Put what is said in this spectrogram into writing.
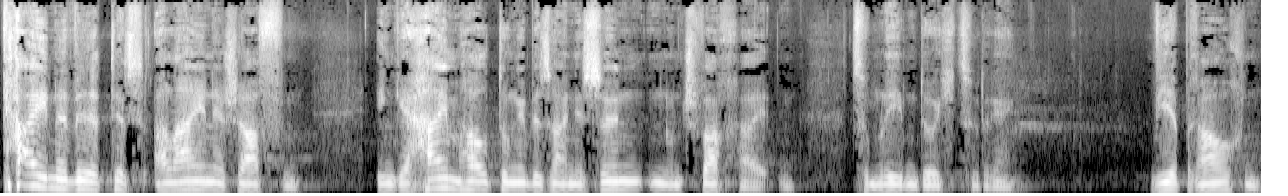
Keiner wird es alleine schaffen, in Geheimhaltung über seine Sünden und Schwachheiten zum Leben durchzudringen. Wir brauchen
